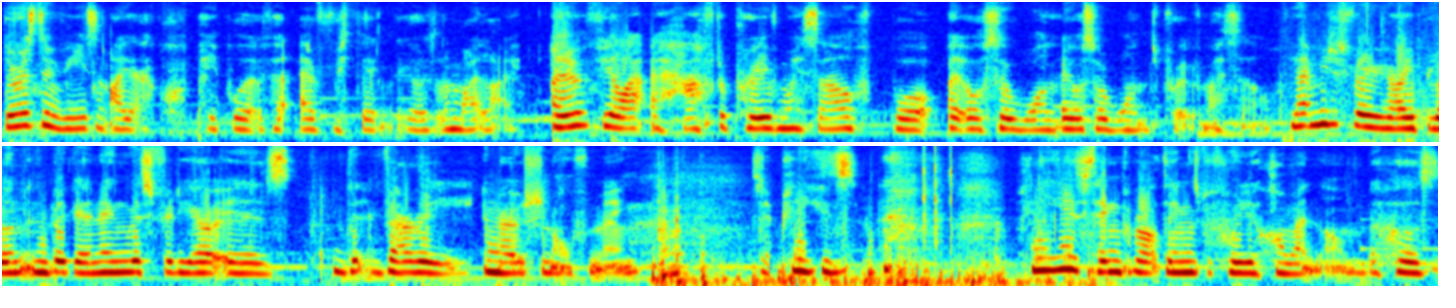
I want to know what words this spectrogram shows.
There is a reason I get paperwork for everything that goes on in my life. I don't feel like I have to prove myself, but I also want I also want to prove myself. Let me just be very blunt in the beginning. This video is very emotional for me. So please please think about things before you comment them because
